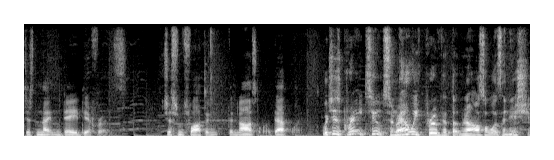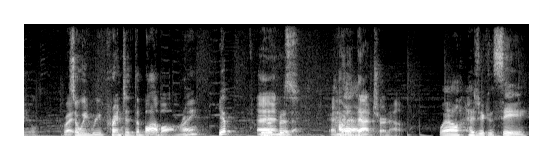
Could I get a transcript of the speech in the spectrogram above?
just night and day difference, just from swapping the nozzle at that point. Which is great too. So Right. now we've proved that the nozzle was an issue. Right. So we reprinted the bob omb, right? Yep, we And reprinted that. And how did that turn out? Well, as you can see,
